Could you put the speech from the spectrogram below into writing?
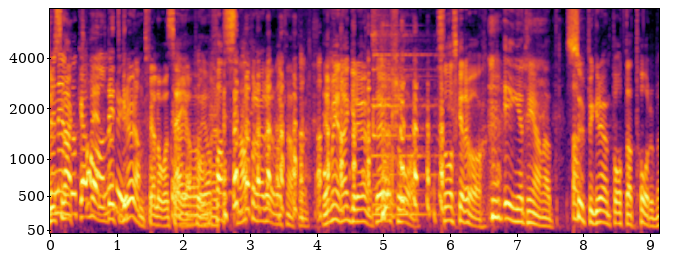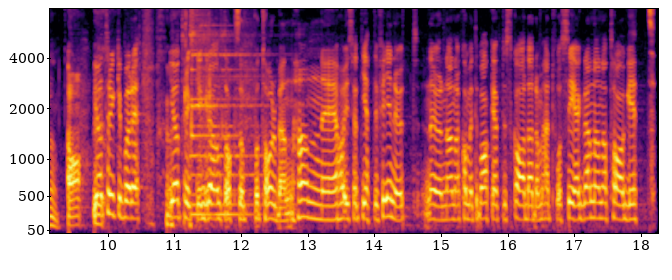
du ändå snackar väldigt du. grönt får jag lov att säga. På. jag fastnar på den röda knappen. Jag menar grönt, jag gör så. Så ska det vara. Ingenting annat. Supergrönt på åtta Torben. Ja, jag trycker på rätt. Jag trycker grönt också på Torben. Han eh, har ju sett jättefin ut nu när han har kommit tillbaka efter skada. De här två segrarna han har tagit.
